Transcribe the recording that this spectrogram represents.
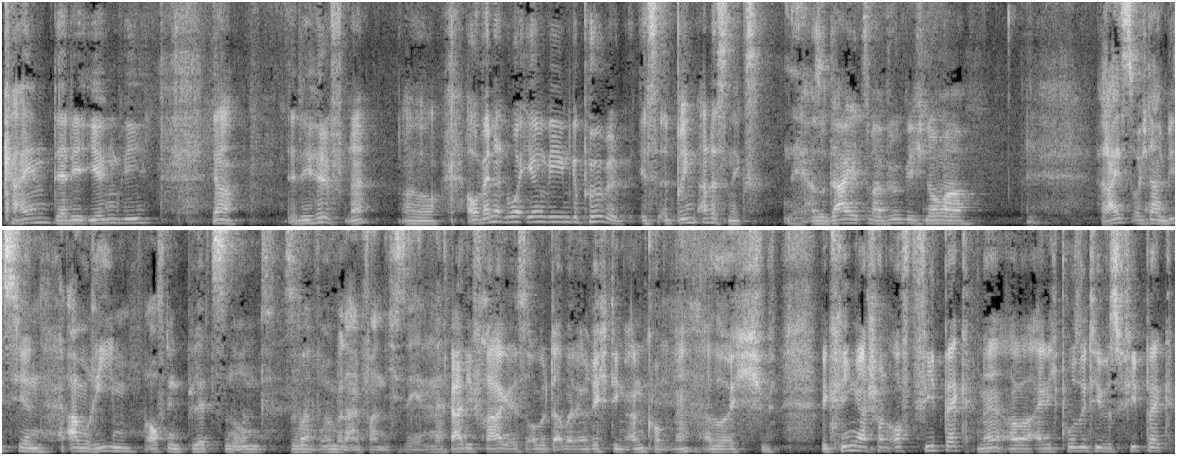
keinen, der dir irgendwie, ja, der dir hilft. Ne? Also, auch wenn es nur irgendwie ein Gepöbel ist, es bringt alles nichts. Nee, also da jetzt mal wirklich nochmal reißt euch da ein bisschen am Riemen auf den Plätzen und so weit wollen wir da einfach nicht sehen. Ne? Ja, die Frage ist, ob es da bei den Richtigen ankommt. Ne? Also ich, wir kriegen ja schon oft Feedback, ne? aber eigentlich positives Feedback,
